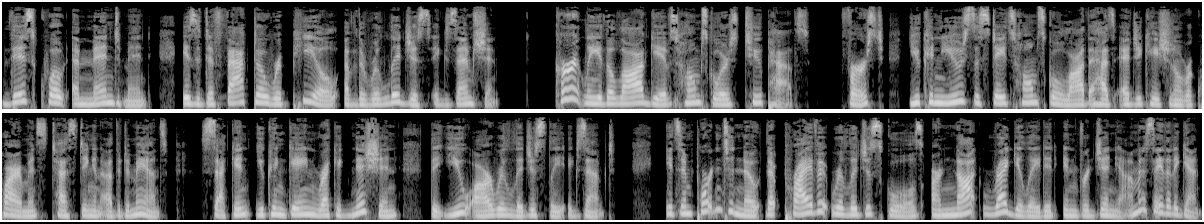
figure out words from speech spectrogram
This quote amendment is a de facto repeal of the religious exemption. Currently, the law gives homeschoolers two paths. First, you can use the state's homeschool law that has educational requirements, testing, and other demands. Second, you can gain recognition that you are religiously exempt. It's important to note that private religious schools are not regulated in Virginia. I'm going to say that again.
